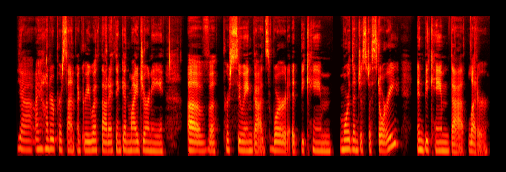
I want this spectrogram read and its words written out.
Yeah, I 100% agree with that. I think in my journey of pursuing God's word, it became more than just a story and became that letter,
